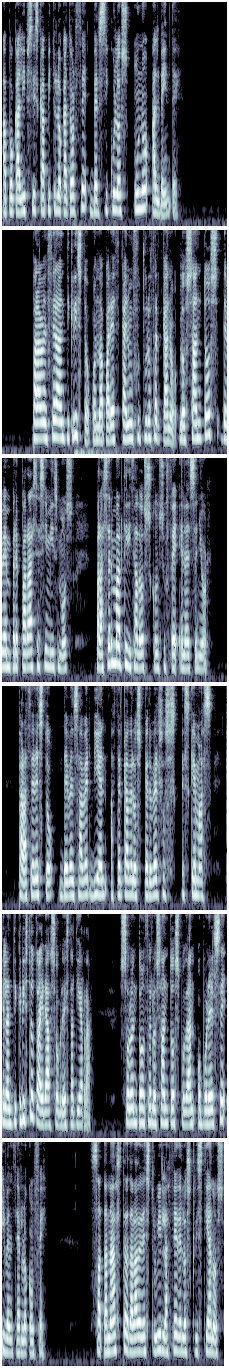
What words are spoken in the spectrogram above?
Apocalipsis capítulo 14, versículos 1 al 20. Para vencer al Anticristo cuando aparezca en un futuro cercano, los santos deben prepararse a sí mismos para ser martirizados con su fe en el Señor. Para hacer esto, deben saber bien acerca de los perversos esquemas que el Anticristo traerá sobre esta tierra. Solo entonces los santos podrán oponerse y vencerlo con fe. Satanás tratará de destruir la fe de los cristianos,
